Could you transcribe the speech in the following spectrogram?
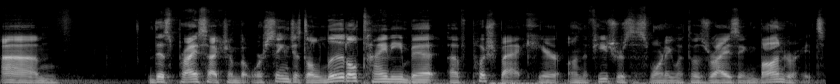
um, this price action, but we're seeing just a little tiny bit of pushback here on the futures this morning with those rising bond rates.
